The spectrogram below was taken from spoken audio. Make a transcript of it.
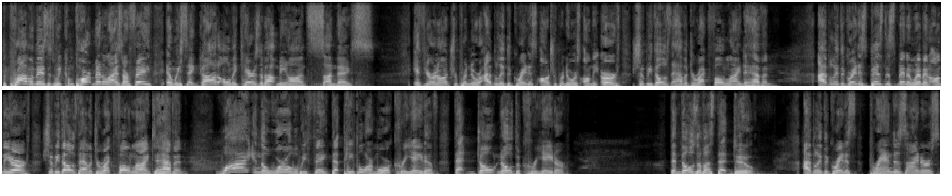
The problem is, is we compartmentalize our faith and we say God only cares about me on Sundays. If you're an entrepreneur, I believe the greatest entrepreneurs on the earth should be those that have a direct phone line to heaven. I believe the greatest businessmen and women on the earth should be those that have a direct phone line to heaven. Why in the world will we think that people are more creative that don't know the creator than those of us that do? I believe the greatest brand designers,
